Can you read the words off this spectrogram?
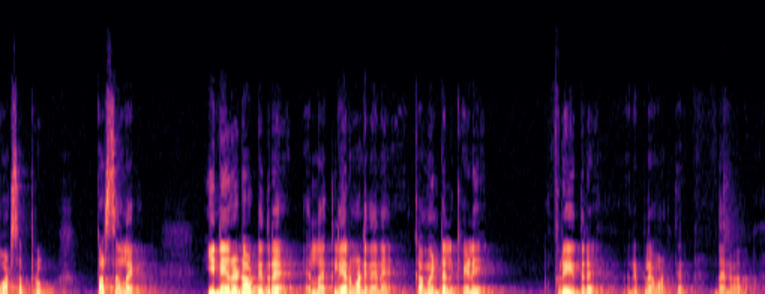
ವಾಟ್ಸಪ್ ಥ್ರೂ, ಪರ್ಸ್ನಲ್ ಆಗಿ. ಇನ್ನೇನು ಡೌಟ್ ಇದ್ದರೆ ಎಲ್ಲ ಕ್ಲಿಯರ್ ಮಾಡಿದ್ದೇನೆ. ಕಮೆಂಟಲ್ಲಿ ಕೇಳಿ, ಫ್ರೀ ಇದ್ದರೆ ರಿಪ್ಲೈ ಮಾಡ್ತೇನೆ. ಧನ್ಯವಾದ.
